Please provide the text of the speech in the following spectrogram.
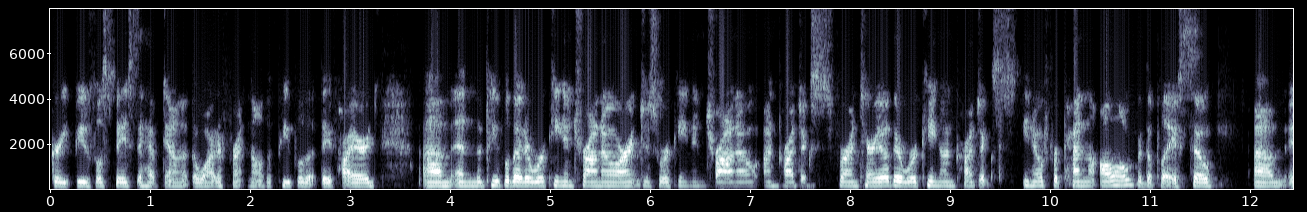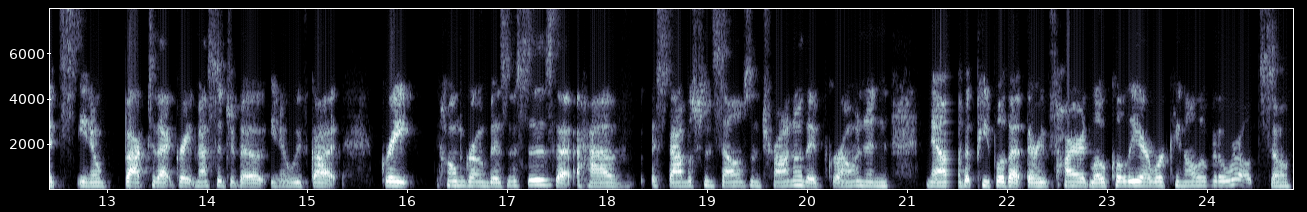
great beautiful space they have down at the waterfront and all the people that they've hired. Um, and the people that are working in toronto aren't just working in toronto on projects for ontario they're working on projects you know for penn all over the place. So um, it's you know back to that great message about you know we've got great homegrown businesses that have established themselves in Toronto. They've grown, and now the people that they've hired locally are working all over the world. So,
